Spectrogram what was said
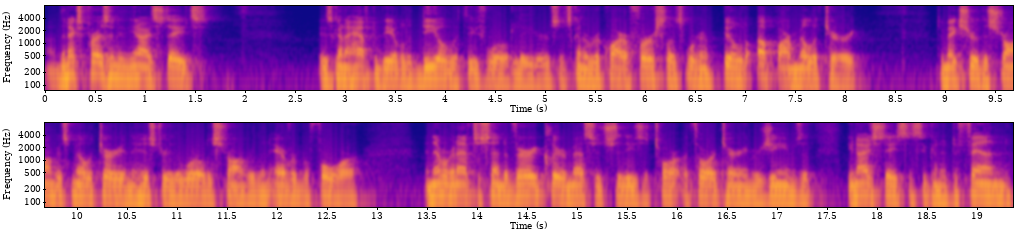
The next president of the United States is going to have to be able to deal with these world leaders. It's going to require, first, let's, we're going to build up our military to make sure the strongest military in the history of the world is stronger than ever before. And then we're going to have to send a very clear message to these authoritarian regimes that the United States is going to defend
